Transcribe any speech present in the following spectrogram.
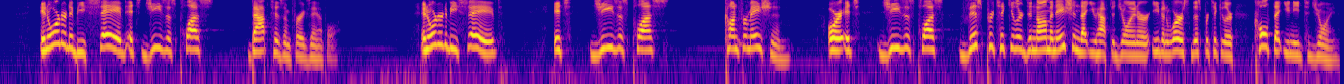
In order to be saved, it's Jesus plus baptism, for example. In order to be saved, it's Jesus plus confirmation, or it's Jesus plus this particular denomination that you have to join, or even worse, this particular cult that you need to join.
